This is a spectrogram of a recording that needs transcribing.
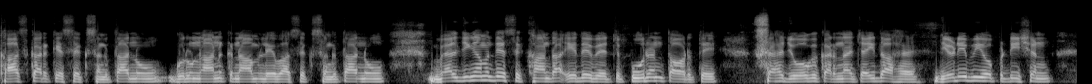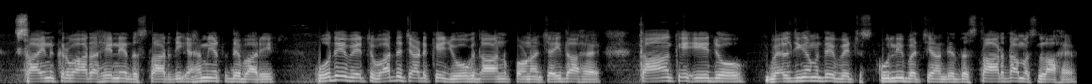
ਖਾਸ ਕਰਕੇ ਸਿੱਖ ਸੰਗਤਾਂ ਨੂੰ, ਗੁਰੂ ਨਾਨਕ ਨਾਮ ਲੇਵਾ ਸਿੱਖ ਸੰਗਤਾਂ ਨੂੰ, ਬੈਲਜੀਅਮ ਦੇ ਸਿੱਖਾਂ ਦਾ ਇਹਦੇ ਵਿੱਚ ਪੂਰਨ ਤੌਰ ਤੇ ਸਹਿਯੋਗ ਕਰਨਾ ਚਾਹੀਦਾ ਹੈ। ਜਿਹੜੀ ਵੀ ਉਹ ਪਟੀਸ਼ਨ ਸਾਈਨ ਕਰਵਾ ਰਹੇ ਨੇ ਦਸਤਾਰ ਦੀ ਅਹਿਮੀਅਤ ਦੇ ਬਾਰੇ ਉਹਦੇ ਵਿੱਚ ਵੱਧ ਚੜ ਕੇ ਯੋਗਦਾਨ ਪਾਉਣਾ ਚਾਹੀਦਾ ਹੈ ਤਾਂ ਕਿ ਇਹ ਜੋ ਬੈਲਜੀਅਮ ਦੇ ਵਿੱਚ ਸਕੂਲੀ ਬੱਚਿਆਂ ਦੇ ਦਸਤਾਰ ਦਾ ਮਸਲਾ ਹੈ,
